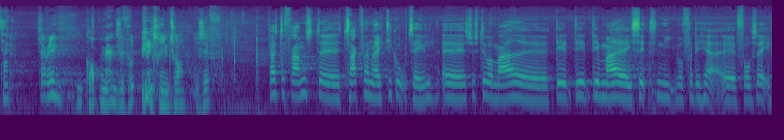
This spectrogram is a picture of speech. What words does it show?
Tak. Tak for det. En kort bemærkning til Trine Torp, SF. Først og fremmest øh, tak for en rigtig god tale. Øh, jeg synes, det var meget, øh, det, det, det er meget essensen i, hvorfor det her øh, forslag,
